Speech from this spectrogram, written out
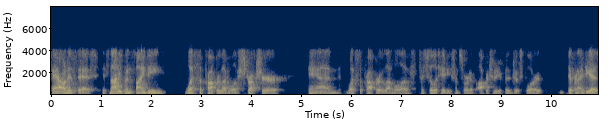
found is that it's not even finding what's the proper level of structure and what's the proper level of facilitating some sort of opportunity for them to explore different ideas.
